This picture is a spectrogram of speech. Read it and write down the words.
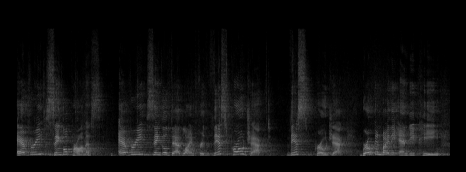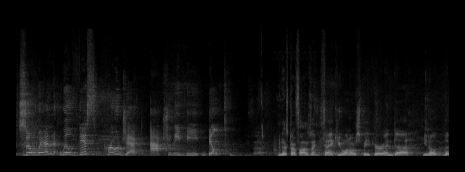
Every single promise, every single deadline for this project, this project, broken by the NDP. So, when will this project actually be built? Minister of Housing. Thank you, Honourable Speaker. And, uh, you know, the,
